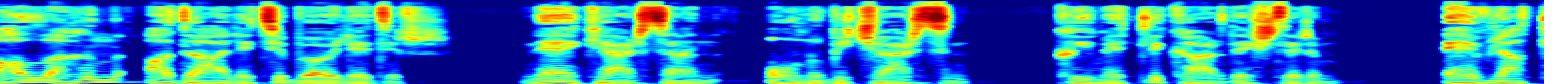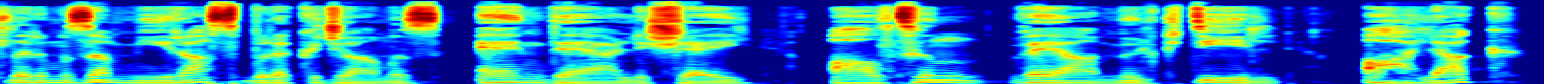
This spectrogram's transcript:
Allah'ın adaleti böyledir. Ne ekersen onu biçersin. Kıymetli kardeşlerim, evlatlarımıza miras bırakacağımız en değerli şey altın veya mülk değil, ahlak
